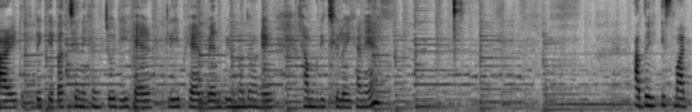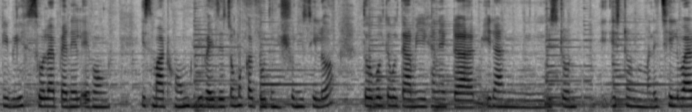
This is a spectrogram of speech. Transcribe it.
আর এটা দেখতে পাচ্ছেন, এখানে চুরি হেয়ার ক্লিপ হেয়ার ব্যান্ড বিভিন্ন ধরনের সামগ্রী ছিল এখানে। আধুনিক স্মার্ট টিভি সোলার প্যানেল এবং স্মার্ট হোম ডিভাইসের চমৎকার প্রদর্শনী ছিল। তো বলতে বলতে আমি এখানে একটা ইরান স্টোন স্টোন মানে সিলভার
